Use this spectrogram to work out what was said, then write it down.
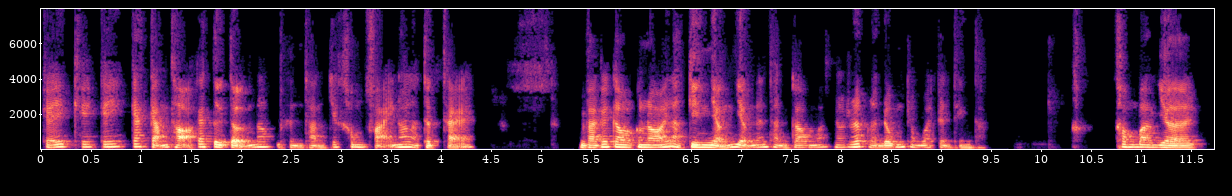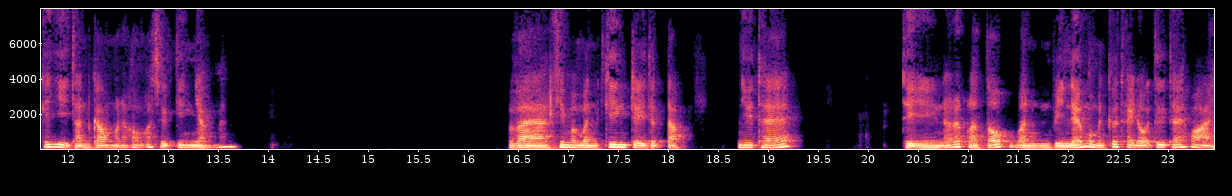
cái cái cái các cảm thọ các tư tưởng nó hình thành chứ không phải nó là thực thể. Và cái câu con nói là kiên nhẫn dẫn đến thành công á, nó rất là đúng trong quá trình thiền tập. Không bao giờ cái gì thành công mà nó không có sự kiên nhẫn hết. Và khi mà mình kiên trì thực tập như thế thì nó rất là tốt. Và vì nếu mà mình cứ thay đổi tư thế hoài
